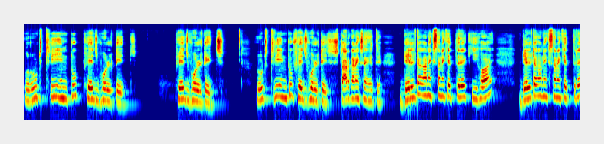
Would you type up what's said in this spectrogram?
root three into phase voltage phase voltage root three into phase voltage star কানেকশানের ক্ষেত্রে। ডেল্টা কানেকশানের ক্ষেত্রে কি হয়? ডেল্টা কানেকশানের ক্ষেত্রে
